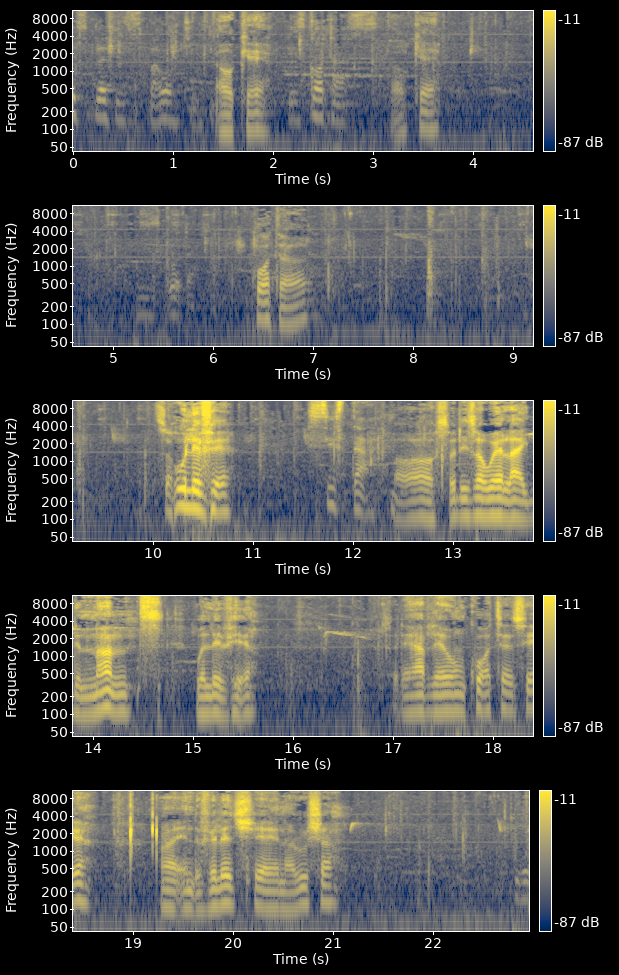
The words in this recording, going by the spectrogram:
This place is Paloti. Okay, It's quarters. okay. It's quarters. Quarter. So who live here? Sister. Oh, so these are where like the nuns will live here. So they have their own quarters here, right in the village here in Arusha. Yeah.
